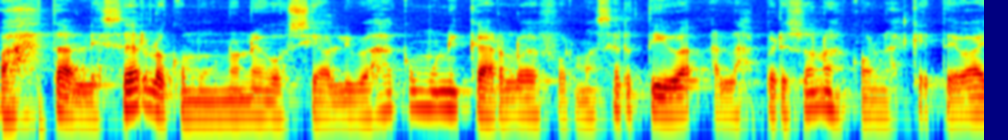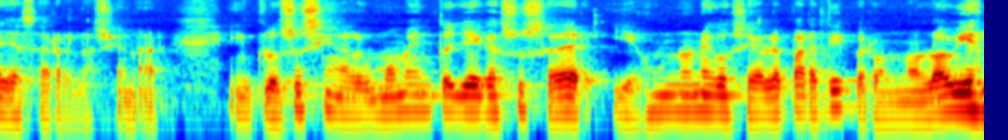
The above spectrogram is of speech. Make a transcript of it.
vas a establecerlo como un no negociable y vas a comunicarlo de forma asertiva a las personas con las que te vayas a relacionar. Incluso si en algún momento llega a suceder y es un no negociable para ti, pero no lo habías,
